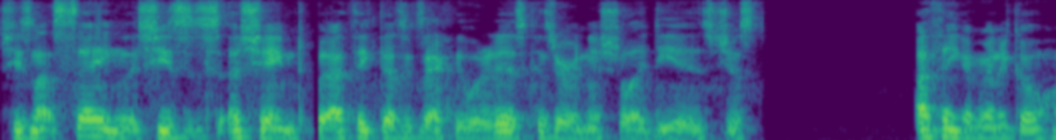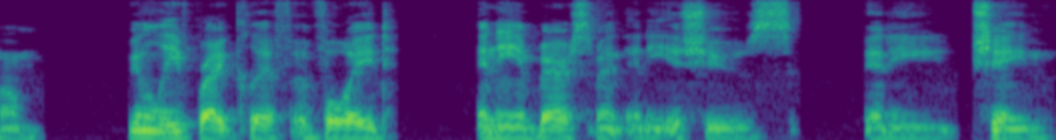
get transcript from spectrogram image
She's not saying that she's ashamed, but I think that's exactly what it is because her initial idea is just, I think I'm going to go home. I'm going to leave Brightcliffe, avoid any embarrassment, any issues, any shame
